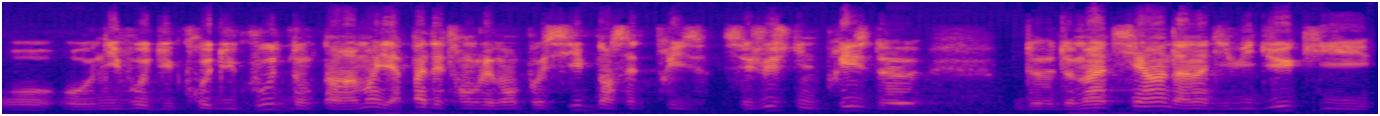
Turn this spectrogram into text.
au, au, niveau du creux du coude, donc normalement, il n'y a pas d'étranglement possible dans cette prise. C'est juste une prise de, de, de maintien d'un individu qui,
